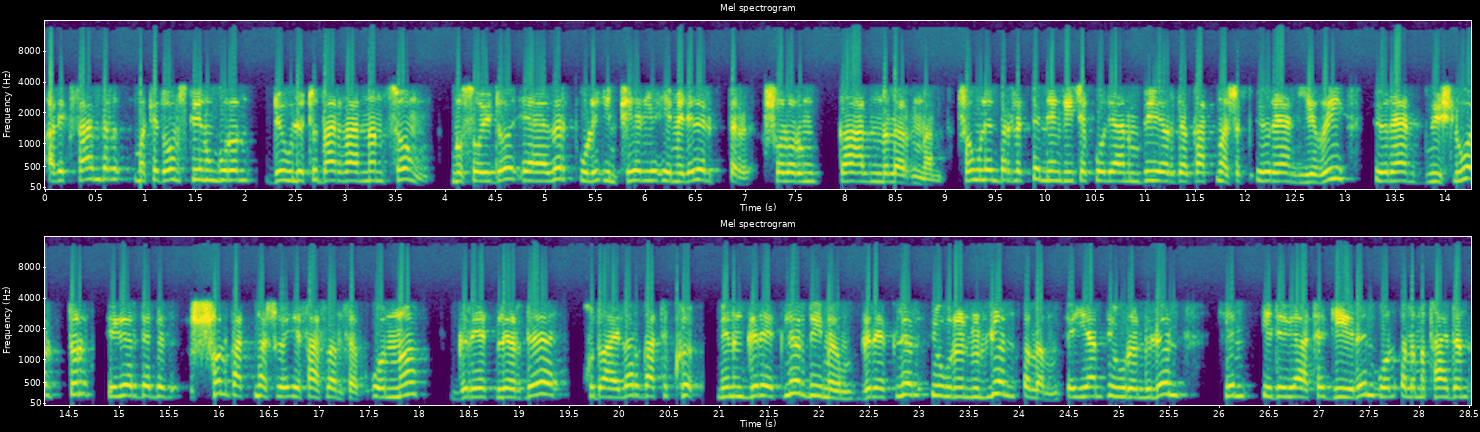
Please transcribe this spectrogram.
Aleksandr Makedonskiniň guran döwleti dargandan soň, Nusoýda ägirt uly imperiýa emele gelipdir, şolaryň galyndylaryndan. Şoň bilen birlikde meň diýjek bolýanym bu ýerde gatnaşyk örän ýygy, örän güýçli bolupdyr. Eger-de biz şol gatnaşyga esaslansak, onda greklerde hudaýlar gaty köp. Meniň grekler diýmegim, grekler öwrenilen ylym, eýýäm öwrenilen Hem edebiýata giren ol ylymy taýdan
